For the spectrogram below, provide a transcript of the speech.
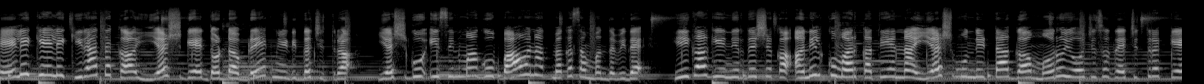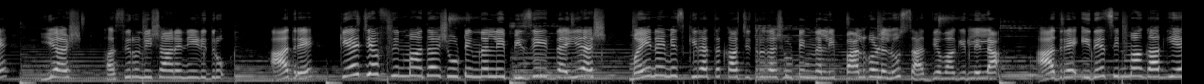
ಹೇಳಿ ಕೇಳಿ ಕಿರಾತಕ ಯಶ್ಗೆ ದೊಡ್ಡ ಬ್ರೇಕ್ ನೀಡಿದ್ದ ಚಿತ್ರ. ಯಶ್ಗೂ ಈ ಸಿನಿಮಾಗೂ ಭಾವನಾತ್ಮಕ ಸಂಬಂಧವಿದೆ. ಹೀಗಾಗಿ ನಿರ್ದೇಶಕ ಅನಿಲ್ ಕುಮಾರ್ ಕಥೆಯನ್ನ ಯಶ್ ಮುಂದಿಟ್ಟಾಗ ಮರು ಯೋಚಿಸದೆ ಚಿತ್ರಕ್ಕೆ ಯಶ್ ಹಸಿರು ನಿಶಾನೆ ನೀಡಿದ್ರು. ಆದ್ರೆ ಕೆಜಿಎಫ್ ಸಿನಿಮಾದ ಶೂಟಿಂಗ್ನಲ್ಲಿ ಬ್ಯುಸಿ ಇದ್ದ Yash, my name is Kirataka ಚಿತ್ರದ ಶೂಟಿಂಗ್ನಲ್ಲಿ ಪಾಲ್ಗೊಳ್ಳಲು ಸಾಧ್ಯವಾಗಿರಲಿಲ್ಲ. ಆದ್ರೆ ಇದೇ ಸಿನಿಮಾಗಾಗಿಯೇ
